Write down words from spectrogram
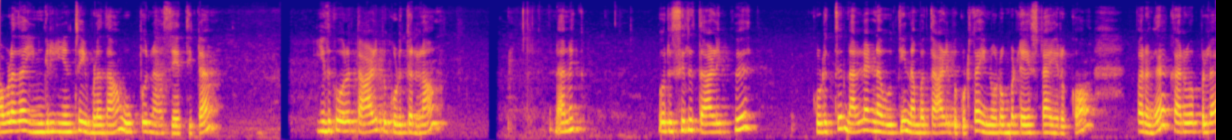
அவ்வளோதான் இன்க்ரீடியன்ஸும் இவ்வளோ தான் உப்பு நான் சேர்த்திட்டேன். இதுக்கு ஒரு தாளிப்பு கொடுத்துடலாம். நான் ஒரு சிறு தாளிப்பு கொடுத்து நல்லெண்ணெய் ஊற்றி நம்ம தாளிப்பு கொடுத்தா இன்னும் ரொம்ப டேஸ்ட்டாக இருக்கும். பாருங்கள் கருவேப்பிலை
